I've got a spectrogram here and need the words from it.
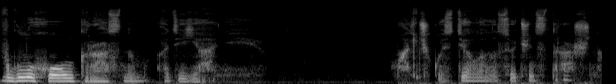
в глухом красном одеянии. Мальчику сделалось очень страшно.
